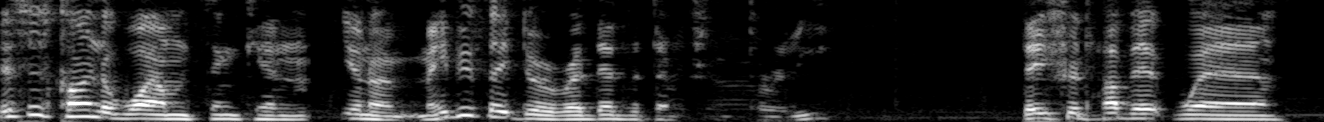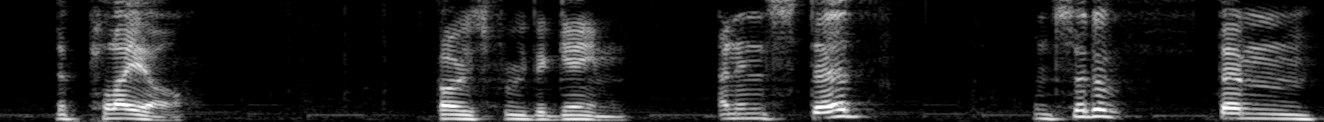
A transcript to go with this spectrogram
This is kind of why I'm thinking, you know, maybe if they do a Red Dead Redemption 3, they should have it where the player goes through the game. And instead, instead of them...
